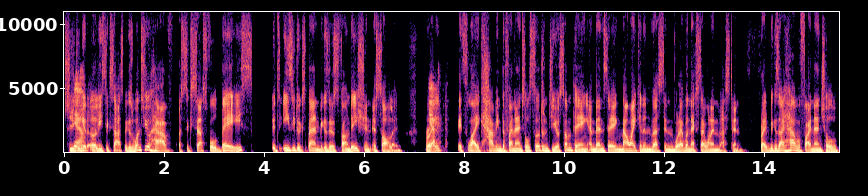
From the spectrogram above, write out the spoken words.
So you yeah. can get early success because once you have a successful base, it's easy to expand because there's foundation is solid, right? It's like having the financial certainty of something and then saying, now I can invest in whatever next I want to invest in right? Because I have a financial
